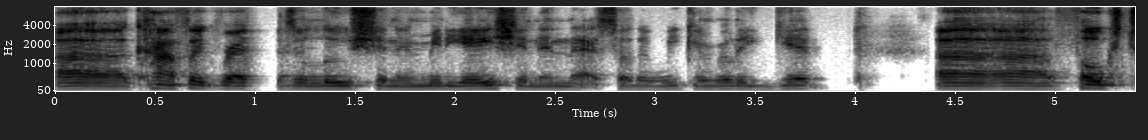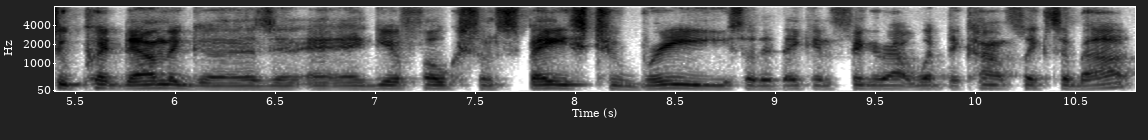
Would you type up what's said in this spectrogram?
uh, conflict resolution and mediation in that, so that we can really get uh, uh, folks to put down the guns and, and, give folks some space to breathe so that they can figure out what the conflict's about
